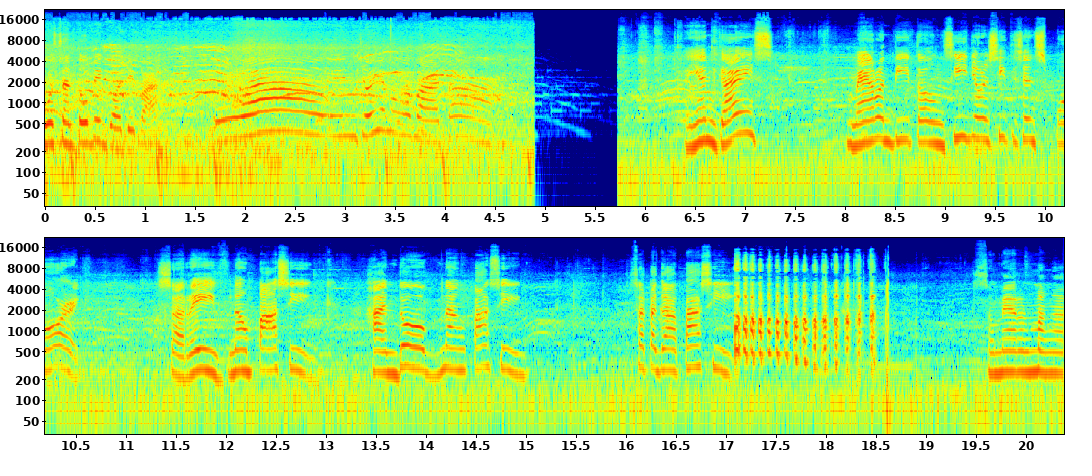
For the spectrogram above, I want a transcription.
Buhos ng tubig, o, di ba? Wow! Enjoy ang mga bata! Ayan, guys. Meron ditong Senior Citizens Park sa Rave ng Pasig. Handog ng Pasig sa taga Pasig. So, meron mga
